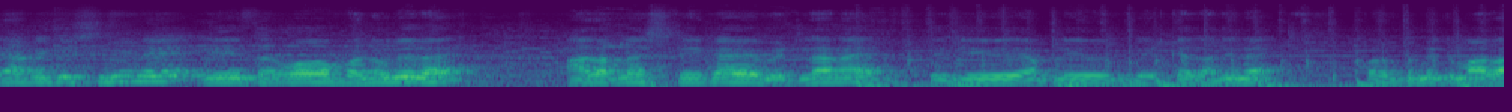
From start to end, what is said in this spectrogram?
यापैकी श्रीने हे सर्व बनवलेलं आहे. आज आपल्याला स्टे काय भेटला नाही त्याची आपली भेट काय झाली नाही. परंतु मी तुम्हाला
